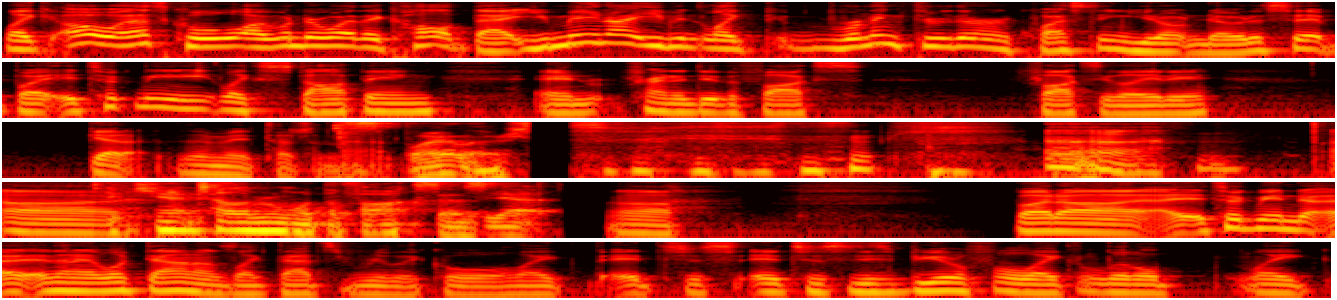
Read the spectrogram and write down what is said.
Like oh that's cool. I wonder why they call it that. You may not even like running through there and questing. You don't notice it, but it took me like stopping and trying to do the fox, foxy lady. Get it. Let me touch on that. Spoilers. uh, I can't tell everyone what the fox says yet. Uh, but uh, it took me, into, and then I looked down. And I was like, "That's really cool." Like, it's just, it's just these beautiful, like little, like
